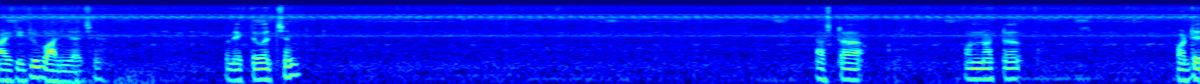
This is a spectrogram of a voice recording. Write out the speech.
আর কিছু বালি আছে। দেখতে পাচ্ছেন? গাছটা অন্য একটা পটে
